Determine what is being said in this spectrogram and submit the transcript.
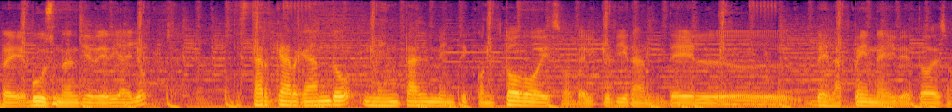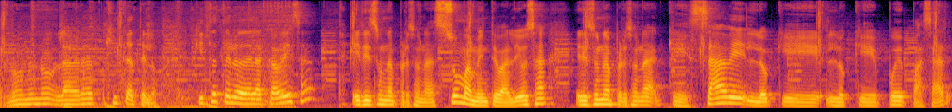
rebusnancia diría yo, estar cargando mentalmente con todo eso del que dirán, del, de la pena y de todo eso. No, no, no, la verdad, quítatelo. Quítatelo de la cabeza. Eres una persona sumamente valiosa. Eres una persona que sabe lo que, lo que puede pasar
